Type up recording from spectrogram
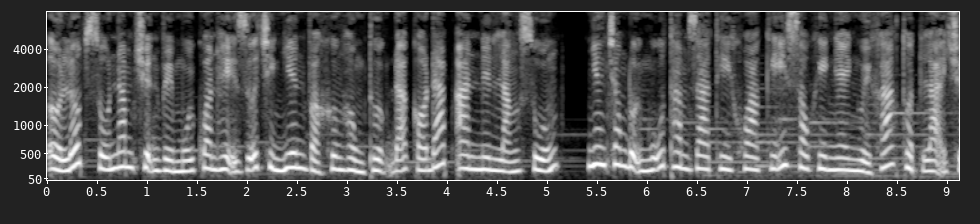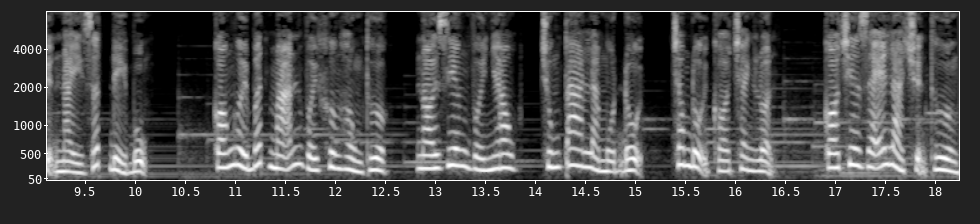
ở lớp số 5 chuyện về mối quan hệ giữa Trình Nhiên và Khương Hồng Thượng đã có đáp an nên lắng xuống, nhưng trong đội ngũ tham gia thi khoa kỹ sau khi nghe người khác thuật lại chuyện này rất để bụng. Có người bất mãn với Khương Hồng Thược, nói riêng với nhau, chúng ta là một đội, trong đội có tranh luận. Có chia rẽ là chuyện thường,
